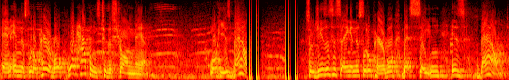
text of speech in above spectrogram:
And in this little parable, what happens to the strong man? Well, he is bound. So Jesus is saying in this little parable that Satan is bound.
